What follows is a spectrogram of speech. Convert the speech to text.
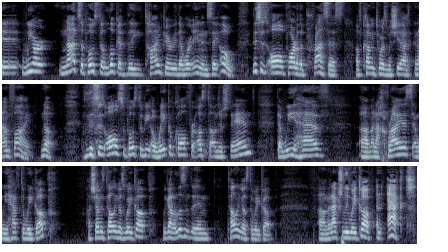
uh, we are not supposed to look at the time period that we're in and say, "Oh, this is all part of the process of coming towards Mashiach, and I'm fine." No, this is all supposed to be a wake up call for us to understand that we have um, an achrayas and we have to wake up Hashem is telling us, wake up. We got to listen to Him telling us to wake up. Um, and actually wake up and act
